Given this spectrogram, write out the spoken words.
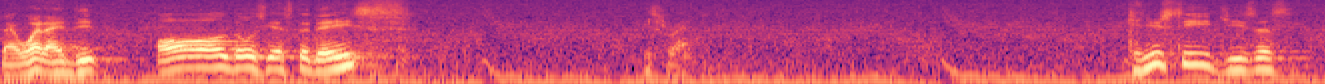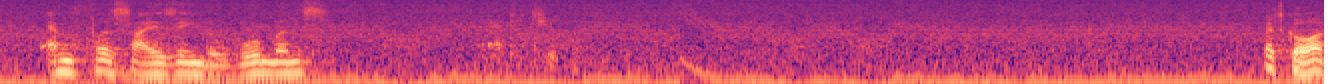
that what I did all those yesterdays is right. Can you see Jesus emphasizing the woman's attitude? Let's go on.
